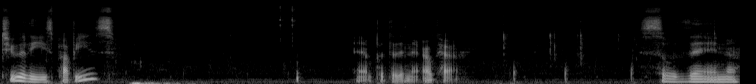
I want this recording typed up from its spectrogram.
two of these puppies. And put that in there. Okay. So then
